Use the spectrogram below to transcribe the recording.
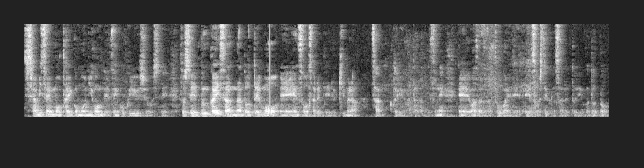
三味線も太鼓も日本で全国優勝して、そして文化遺産などでも、えー、演奏されている木村さんという方がですね、えー、わざわざ当該で演奏してくださるということと、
